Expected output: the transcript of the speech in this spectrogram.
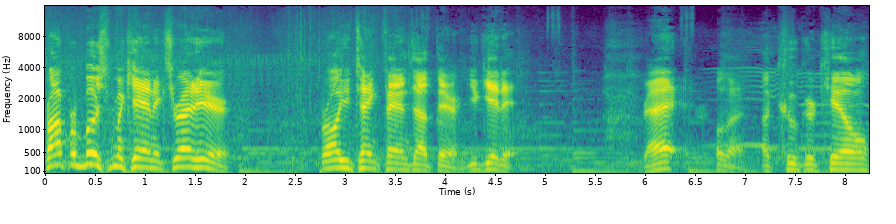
Proper bush mechanics right here. For all you tank fans out there, you get it. Right? Hold on. A cougar kill.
